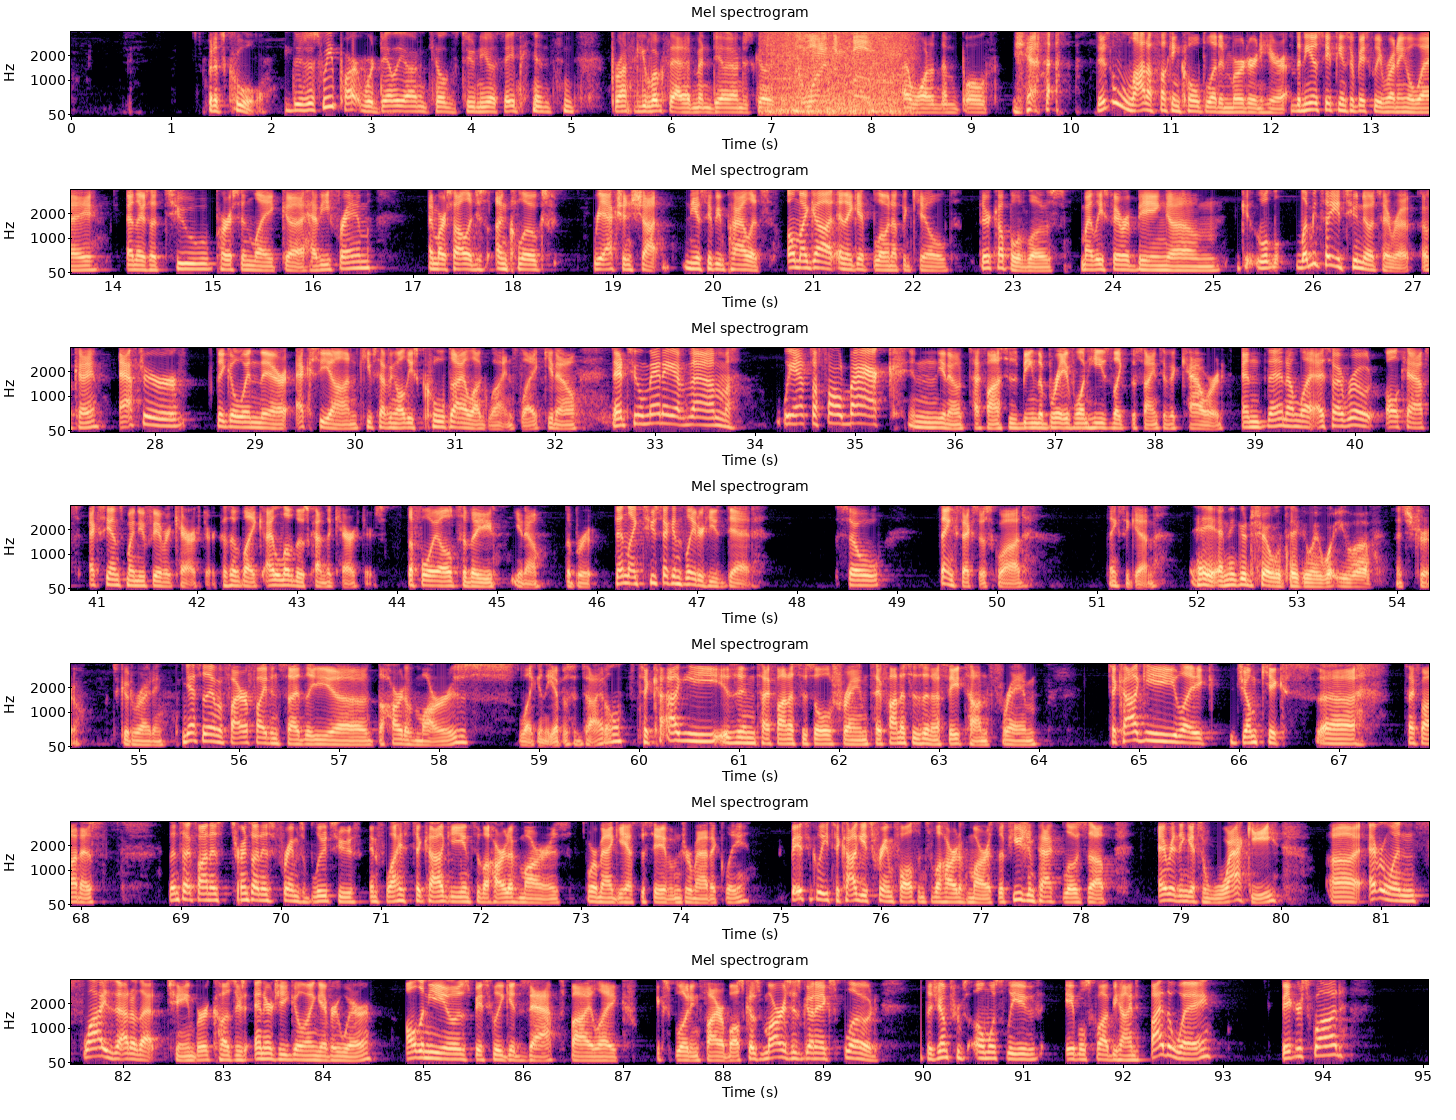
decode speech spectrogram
But it's cool. There's a sweet part where DeLeon kills two Neo Sapiens, and Bronski looks at him, and DeLeon just goes, I wanted them both. "I wanted them both." Yeah. There's a lot of fucking cold blooded murder in here. The Neo Sapiens are basically running away, and there's a two person like uh, heavy frame, and Marsala just uncloaks, reaction shot, Neo Sapien pilots. Oh my god! And they get blown up and killed. There are a couple of those. My least favorite being, um, well, let me tell you two notes I wrote. Okay, after they go in there, Exion keeps having all these cool dialogue lines, like you know, there are too many of them we have to fall back. And, you know, Typhonus is being the brave one. He's like the scientific coward. And then I'm like, so I wrote all caps, Exion's my new favorite character because I'm like, I love those kinds of characters. The foil to the, you know, the brute. Then like two seconds later, he's dead. So thanks, Exo Squad. Thanks again. Hey, any good show will take away what you love. That's true. It's good writing. Yeah, so they have a firefight inside the uh, the heart of Mars, like in the episode title. Takagi is in Typhonus' old frame. Typhonus is in a Phaeton frame. Takagi like jump kicks uh, Typhonus. Then Typhonus turns on his frame's Bluetooth and flies Takagi into the heart of Mars, where Maggie has to save him dramatically. Basically, Takagi's frame falls into the heart of Mars. The fusion pack blows up. Everything gets wacky. Uh, everyone flies out of that chamber because there's energy going everywhere. All the Neos basically get zapped by like exploding fireballs because Mars is going to explode. The jump troops almost leave Able Squad behind. By the way, Baker Squad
